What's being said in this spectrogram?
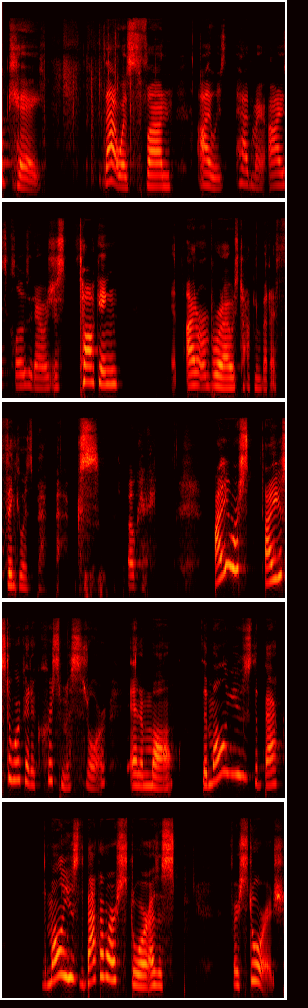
Okay. That was fun. I was had my eyes closed and I was just talking. And I don't remember what I was talking about. I think it was backpacks. Okay. I was I used to work at a Christmas store and a mall. The mall used the back the mall used the back of our store as a for storage.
